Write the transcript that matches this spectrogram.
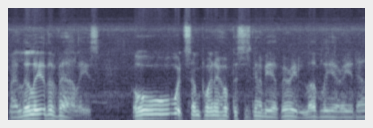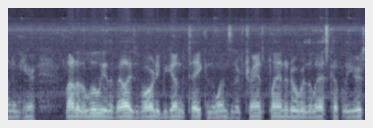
my lily of the valleys. Oh, at some point I hope this is going to be a very lovely area down in here. A lot of the lily of the valleys have already begun to take, and the ones that I've transplanted over the last couple of years.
